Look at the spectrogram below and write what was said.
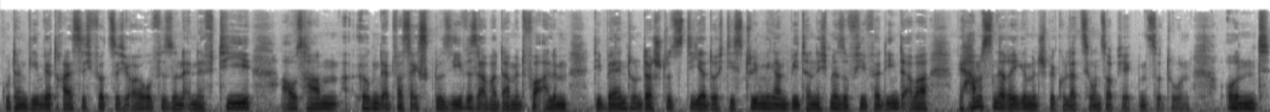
gut, dann geben wir 30, 40 Euro für so ein NFT aus, haben irgendetwas Exklusives, aber damit vor allem die Band unterstützt, die ja durch die Streaming-Anbieter nicht mehr so viel verdient. Aber wir haben es in der Regel mit Spekulationsobjekten zu tun. Und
